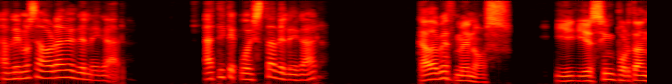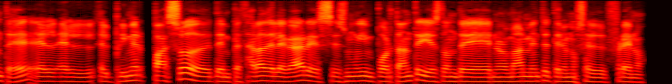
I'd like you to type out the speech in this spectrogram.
Hablemos ahora de delegar. ¿A ti te cuesta delegar? Cada vez menos. Y, y es importante, ¿eh? el, el, el, primer paso de empezar a delegar es, es muy importante y es donde normalmente tenemos el freno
